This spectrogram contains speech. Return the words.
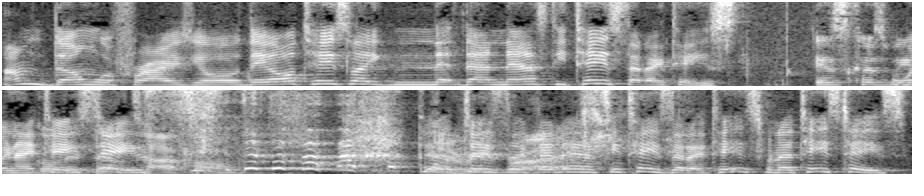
I'm done with fries, yo. They all taste like na- that nasty taste that I taste. It's because we When didn't I go taste to Del taste. Taco. They all Every taste like that fry? nasty taste that I taste when I taste taste.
